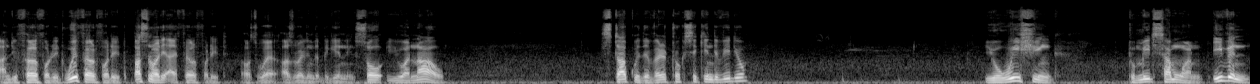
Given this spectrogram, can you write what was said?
and you fell for it. We fell for it. Personally, I fell for it as well, as well in the beginning. So you are now stuck with a very toxic individual. You're wishing to meet someone, even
